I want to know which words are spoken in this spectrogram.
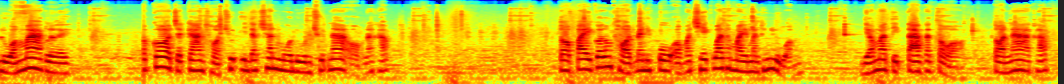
หลวมมากเลย แล้วก็จัดการถอดชุด Induction Module ชุดหน้าออกนะครับต่อไปก็ต้องถอดแมนิโปออกมาเช็คว่าทำไมมันถึงหลวม เดี๋ยวมาติดตามกันต่อ ตอนหน้าครับ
